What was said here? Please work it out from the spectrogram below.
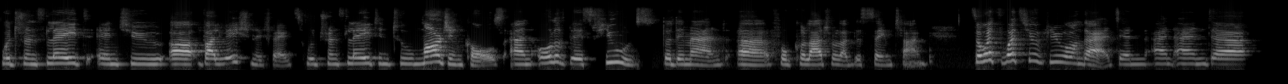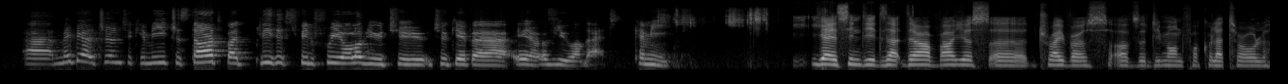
would translate into uh, valuation effects, would translate into margin calls, and all of this fuels the demand uh, for collateral at the same time. So what's what's your view on that? And and and uh, maybe I'll turn to Camille to start, but please feel free, all of you, to to give a you know a view on that. Camille. Yes, indeed. There are various uh, drivers of the demand for collateral.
